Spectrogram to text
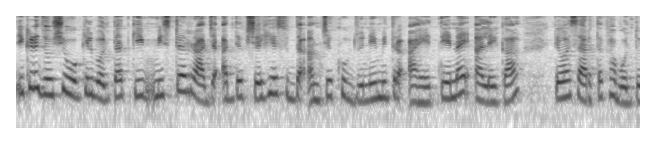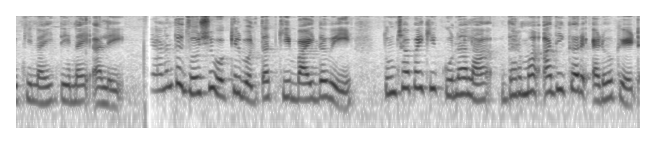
इकडे जोशी वकील बोलतात की मिस्टर राजा अध्यक्ष हे सुद्धा आमचे खूप जुने मित्र आहेत. ते नाही आले का? तेव्हा सार्थक हा बोलतो की नाही ते नाही आले. त्यानंतर जोशी वकील बोलतात की बाय द वे तुमच्यापैकी कुणाला धर्माधिकारी ॲडव्होकेट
